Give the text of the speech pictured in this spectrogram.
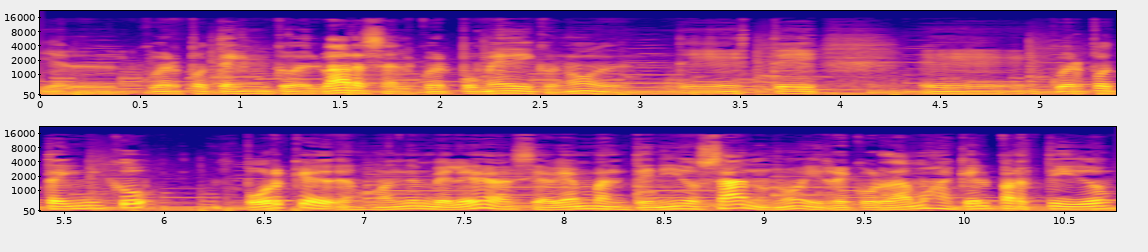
y, el cuerpo técnico del Barça, el cuerpo médico ¿no? de este eh, cuerpo técnico porque Juan Dembélé se habían mantenido sano, ¿no? Y recordamos aquel partido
